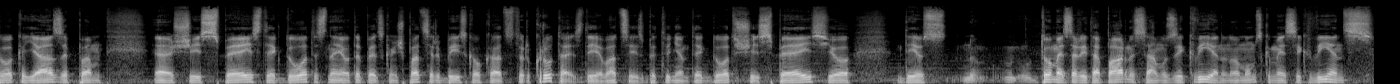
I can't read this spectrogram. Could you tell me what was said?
to, ka Jāzepam uh, šīs spējas tiek dotas ne jau tāpēc, ka viņš pats ir bijis kaut kāds tur krūtais Dieva acīs, bet viņam tiek dotas šīs spējas, jo Dievs, nu, to mēs arī tā pārnesām uz ikvienu no mums, ka mēs ik viens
